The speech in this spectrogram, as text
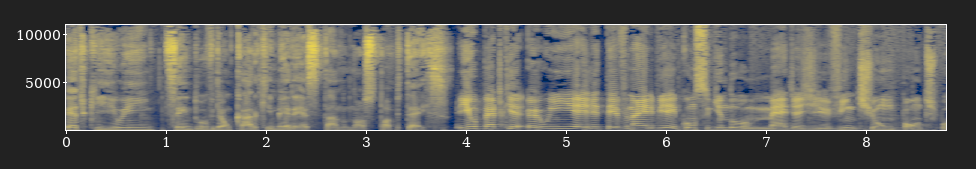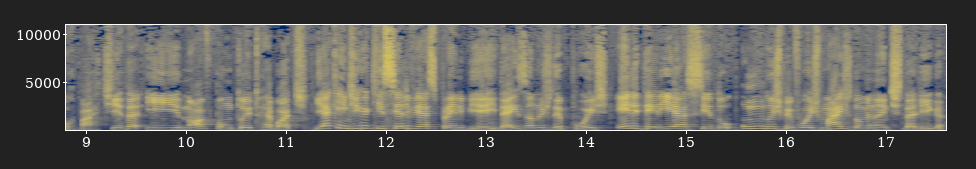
Patrick Ewing, sem dúvida, é um cara que merece estar no nosso top 10. E o Patrick Ewing, ele teve na NBA conseguindo médias de 21 pontos por partida e 9.8 rebotes. E há quem diga que se ele viesse pra NBA 10 anos depois, ele teria sido um dos pivôs mais dominantes da liga.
